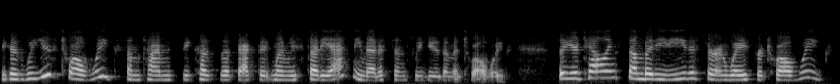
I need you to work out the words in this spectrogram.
Because we use 12 weeks sometimes because of the fact that when we study acne medicines, we do them at 12 weeks. So you're telling somebody to eat a certain way for 12 weeks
